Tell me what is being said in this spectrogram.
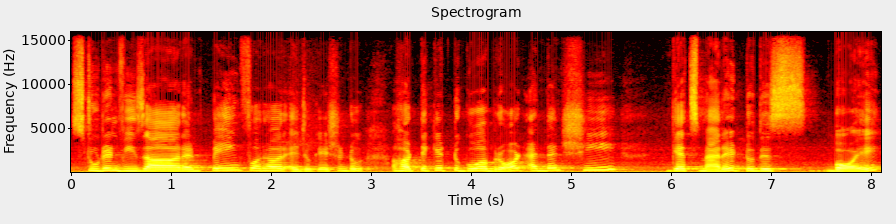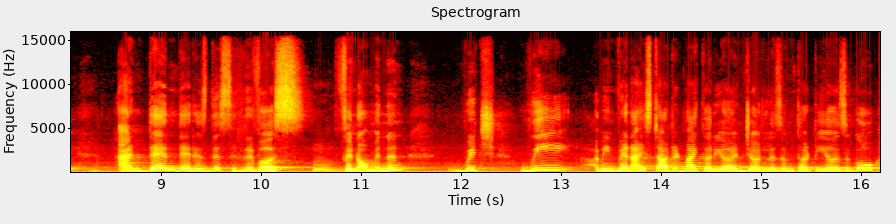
student visa and paying for her education to her ticket to go abroad, and then she gets married to this boy and then there is this reverse phenomenon which we I mean, when I started my career in journalism 30 years ago,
